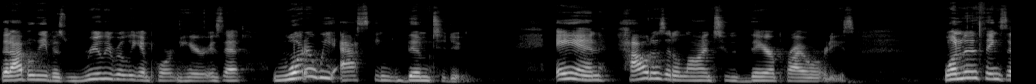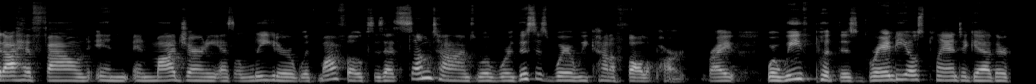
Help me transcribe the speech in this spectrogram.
that I believe is really really important here is that what are we asking them to do? And how does it align to their priorities? One of the things that I have found in in my journey as a leader with my folks is that sometimes where, where this is where we kind of fall apart right? Where we've put this grandiose plan together,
